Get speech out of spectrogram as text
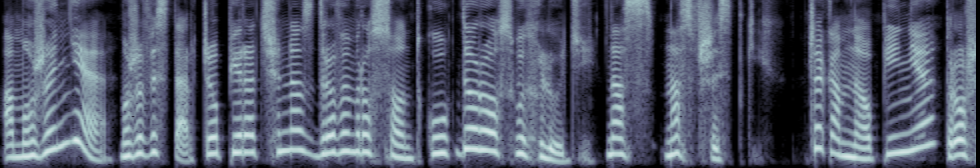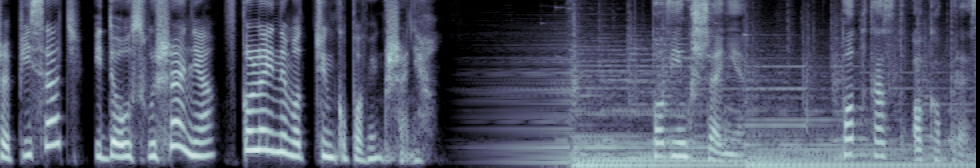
A może nie? Może wystarczy opierać się na zdrowym rozsądku dorosłych ludzi, nas, nas wszystkich. Czekam na opinię, proszę pisać i do usłyszenia w kolejnym odcinku Powiększenia. Powiększenie. Podcast Okopres.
